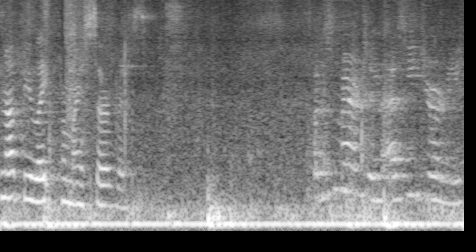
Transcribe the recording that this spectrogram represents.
Must not be late for my service. But Samaritan, as he journeyed,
